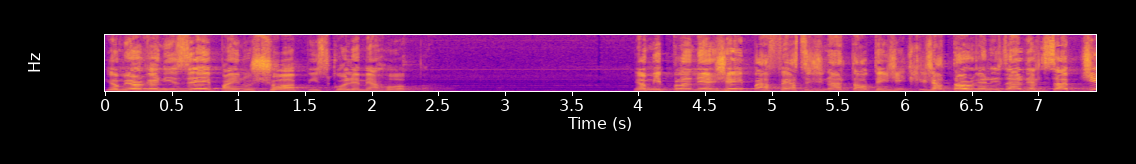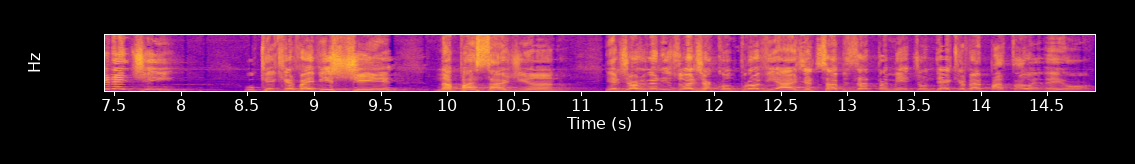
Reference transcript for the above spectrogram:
Eu me organizei para ir no shopping escolher minha roupa. Eu me planejei para a festa de Natal. Tem gente que já está organizada, ele sabe direitinho o que, que ele vai vestir na passagem de ano. Ele já organizou, ele já comprou a viagem, ele sabe exatamente onde é que ele vai passar o Réveillon.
